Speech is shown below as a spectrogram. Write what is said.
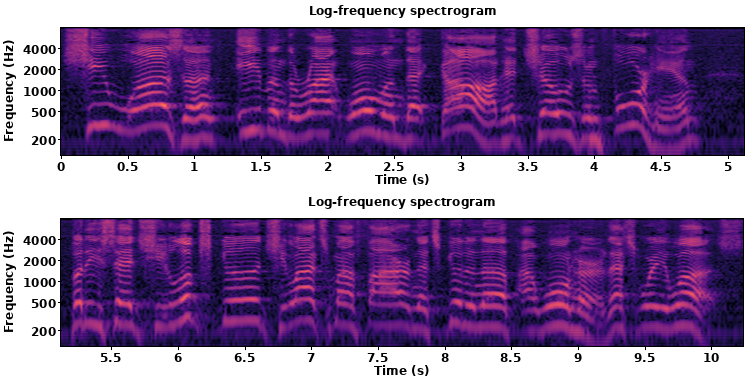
She wasn't even the right woman that God had chosen for him. But he said, She looks good, she lights my fire, and that's good enough. I want her. That's where he was.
